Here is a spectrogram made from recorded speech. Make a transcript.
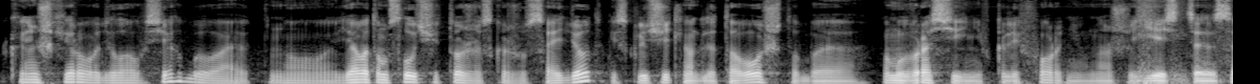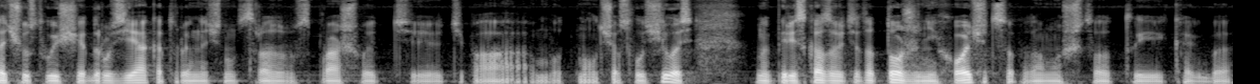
Конечно, херовые дела у всех бывают, но я в этом случае тоже скажу, сойдет исключительно для того, чтобы... Ну, мы в России, не в Калифорнии, у нас же есть э, сочувствующие друзья, которые начнут сразу спрашивать, э, типа, а вот, мол, что случилось, но пересказывать это тоже не хочется, потому что ты как бы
